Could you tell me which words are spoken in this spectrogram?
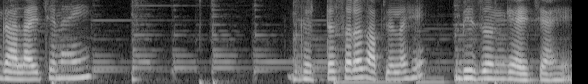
घालायचे नाही. घट्टसरच आपल्याला हे भिजवून घ्यायचे आहे.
